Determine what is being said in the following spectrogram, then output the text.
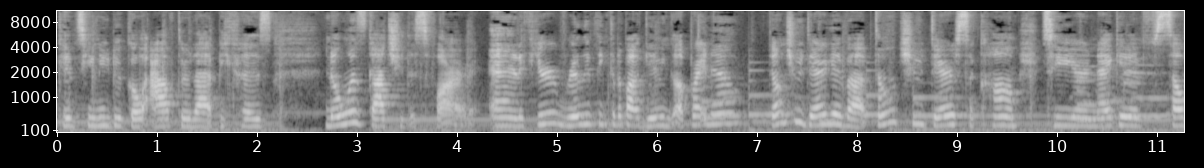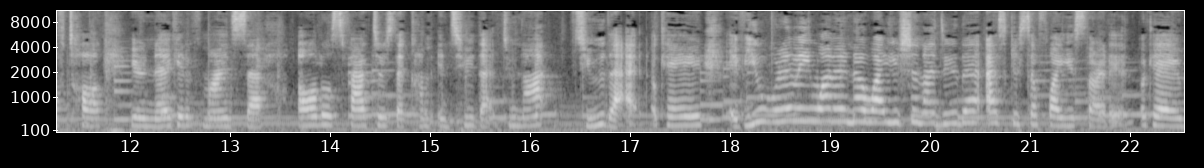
continue to go after that because no one's got you this far. And if you're really thinking about giving up right now, don't you dare give up. Don't you dare succumb to your negative self talk, your negative mindset, all those factors that come into that. Do not do that, okay? If you really want to know why you should not do that, ask yourself why you started, okay?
